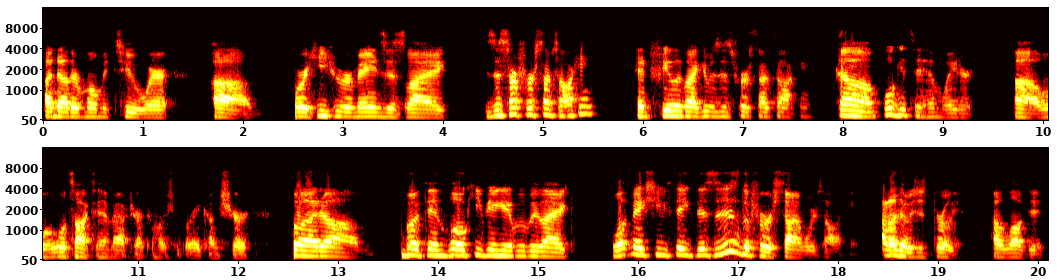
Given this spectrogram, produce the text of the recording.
another moment too, where um, where He Who Remains is like, "Is this our first time talking?" and feeling like it was his first time talking. Um, we'll get to him later. Uh, we'll we'll talk to him after our commercial break, I'm sure. But um, but then Loki being able to be like, "What makes you think this is the first time we're talking?" I thought that was just brilliant. I loved it.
